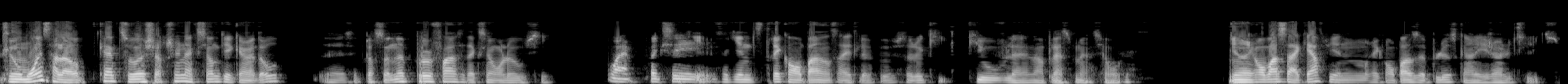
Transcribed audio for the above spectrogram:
Puis au moins, ça leur, quand tu vas chercher une action de quelqu'un d'autre, cette personne-là peut faire cette action-là aussi. Ouais, fait que c'est... Fait qu'il y a une petite récompense à être le peu, celui qui, qui ouvre l'emplacement, si on veut. Il y a une récompense à la carte, puis il y a une récompense de plus quand les gens l'utilisent.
